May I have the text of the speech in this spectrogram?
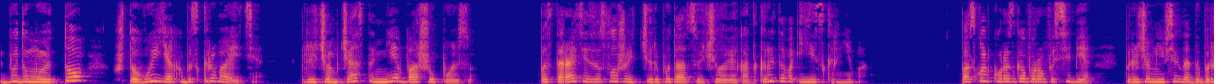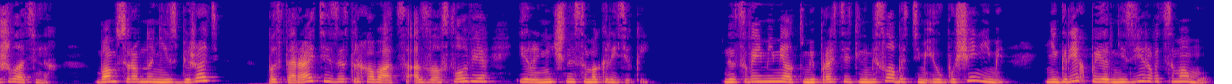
выдумают то, что вы якобы скрываете, причем часто не в вашу пользу. Постарайтесь заслужить репутацию человека открытого и искреннего. Поскольку разговоров о себе, причем не всегда доброжелательных, вам все равно не избежать, Постарайтесь застраховаться от злословия ироничной самокритикой. Над своими мелкими простительными слабостями и упущениями не грех поиронизировать самому,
